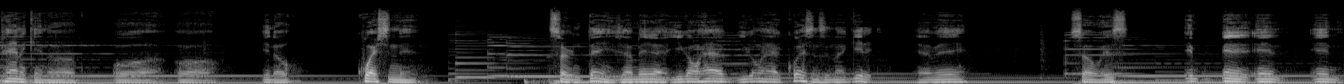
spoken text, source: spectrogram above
panicking or or or you know questioning certain things. You know what I mean? You're gonna have you're gonna have questions and I get it. You know what I mean? So it's it, and and and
